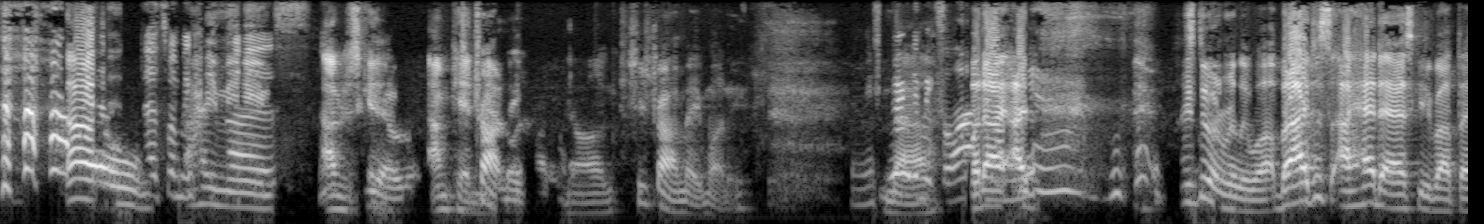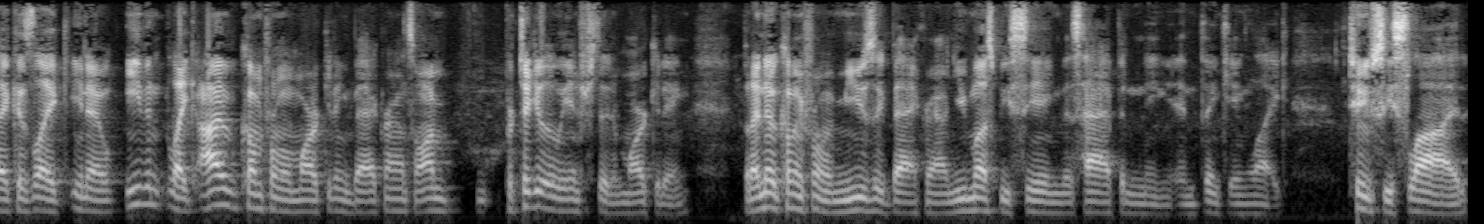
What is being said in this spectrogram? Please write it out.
Oh, That's what makes I it mean, us. I'm just you kidding. know, I'm kidding. trying to make money, dog. She's trying to make money. I mean, she already nah. makes a lot But of I- I- She's doing really well. But I just I had to ask you about that because like you know even like I've come from a marketing background, so I'm particularly interested in marketing. But I know coming from a music background, you must be seeing this happening and thinking like Toosie Slide.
